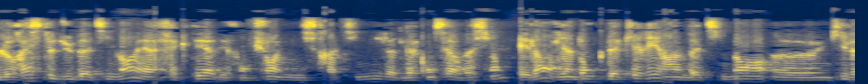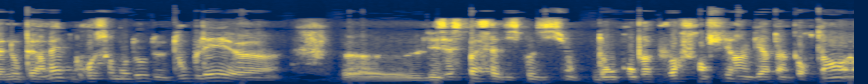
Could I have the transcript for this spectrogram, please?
Le reste du bâtiment est affecté à des fonctions administratives, à de la conservation. Et là, on vient donc d'acquérir un bâtiment euh, qui va nous permettre, grosso modo, de doubler euh, euh, les espaces à disposition. Donc, on va pouvoir franchir un gap important.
